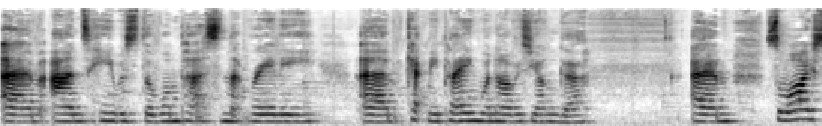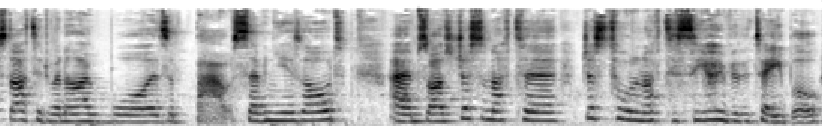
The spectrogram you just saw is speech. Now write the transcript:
Um, and he was the one person that really um, kept me playing when I was younger. Um, so I started when I was about seven years old. Um, so I was just enough to, just tall enough to see over the table.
